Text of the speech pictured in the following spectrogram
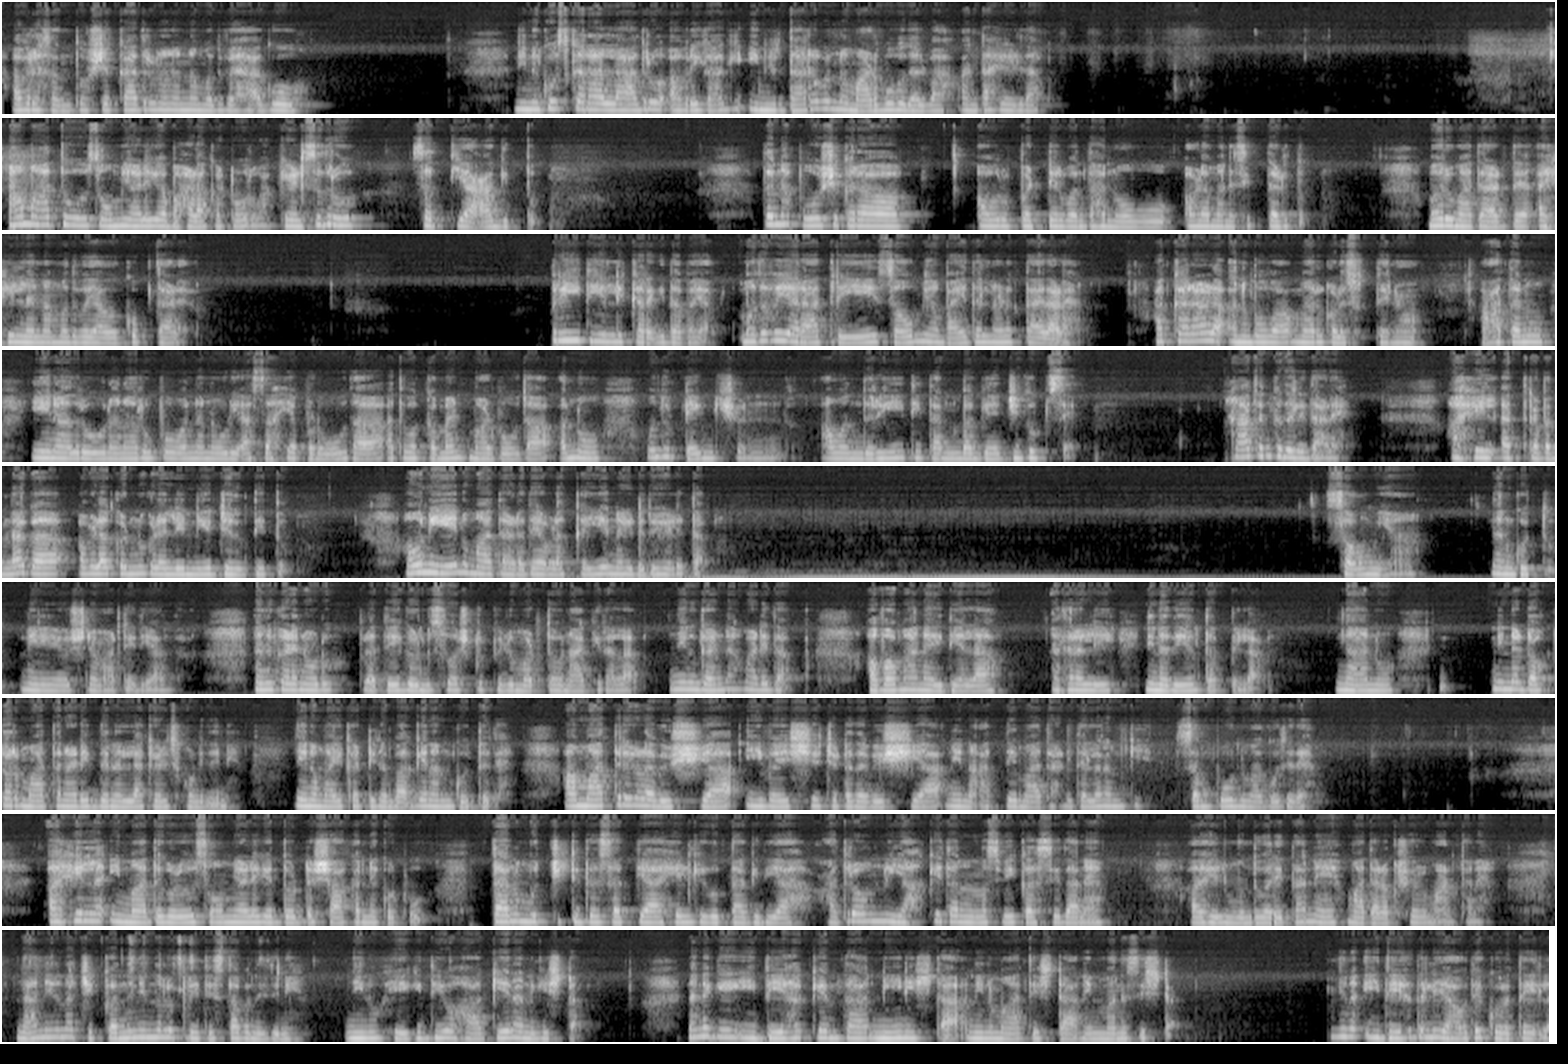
ಅವರ ಸಂತೋಷಕ್ಕಾದರೂ ನನ್ನ ಮದುವೆ ಆಗು. ನಿನಗೋಸ್ಕರ ಅಲ್ಲಾದರೂ ಅವರಿಗಾಗಿ ಈ ನಿರ್ಧಾರವನ್ನು ಮಾಡಬಹುದಲ್ವಾ ಅಂತ ಹೇಳ್ದ. ಆ ಮಾತು ಸೌಮ್ಯಾಳಿಗೆ ಬಹಳ ಕಠೋರವಾಗಿ ಕೇಳಿಸಿದ್ರು ಸತ್ಯ ಆಗಿತ್ತು. ತನ್ನ ಪೋಷಕರ ಅವರು ಪಟ್ಟಿರುವಂತಹ ನೋವು ಅವಳ ಮನಸ್ಸಿಗೆ ತಡ್ತು. ಮರು ಮಾತಾಡ್ದೆ ಅಹಿಲ್ ನನ್ನ ಮದುವೆ ಯಾವಾಗ ಒಪ್ತಾಳೆ? ಪ್ರೀತಿಯಲ್ಲಿ ಕರಗಿದ ಭಯ. ಮದುವೆಯ ರಾತ್ರಿ ಸೌಮ್ಯ ಭಯದಲ್ಲಿ ನಡಕ್ತಾ ಇದ್ದಾಳೆ. ಆ ಕರಾಳ ಅನುಭವ ಮರುಕಳಿಸುತ್ತೇನೋ? ಆತನು ಏನಾದರೂ ನನ್ನ ರೂಪವನ್ನು ನೋಡಿ ಅಸಹ್ಯ ಪಡುವುದಾ ಅಥವಾ ಕಮೆಂಟ್ ಮಾಡ್ಬೋದಾ ಅನ್ನೋ ಒಂದು ಟೆನ್ಷನ್, ಆ ಒಂದು ರೀತಿ ತನ್ನ ಬಗ್ಗೆ ಜಿಗುಪ್ಸೆ. ಆತಂಕದಲ್ಲಿದ್ದಾಳೆ. ಅಹಿಲ್ ಹತ್ರ ಬಂದಾಗ ಅವಳ ಕಣ್ಣುಗಳಲ್ಲಿ ನೀರು ಜರುಗ್ತಿತ್ತು ಅವನು ಏನು ಮಾತಾಡದೆ ಅವಳ ಕೈಯನ್ನು ಹಿಡಿದು ಹೇಳಿದ್ದ. ಸೌಮ್ಯ, ನನಗೆ ಗೊತ್ತು ನೀನು ಯೋಚನೆ ಮಾಡ್ತಿದ್ದೀಯಾ ಅಂತ. ನನ್ನ ಕಡೆ ನೋಡು, ಪ್ರತಿ ಗಂಡಸು ಅಷ್ಟು ಕಿಳು ಮಾಡ್ತವನಾಗಿರಲ್ಲ ನೀನು ಗಂಡ ಮಾಡಿದ ಅವಮಾನ ಇದೆಯಲ್ಲ, ಅದರಲ್ಲಿ ನಿನ್ನದೇನು ತಪ್ಪಿಲ್ಲ. ನಾನು ನಿನ್ನ ಡಾಕ್ಟರ್ ಮಾತನಾಡಿದ್ದನ್ನೆಲ್ಲ ಕೇಳಿಸ್ಕೊಂಡಿದ್ದೀನಿ. ನಿನ್ನ ಮೈಕಟ್ಟಿನ ಬಗ್ಗೆ ನನಗೆ ಗೊತ್ತಿದೆ. ಆ ಮಾತ್ರೆಗಳ ವಿಷಯ, ಈ ವೈಶ್ಯ ಚಟದ ವಿಷಯ ನಿನ್ನ ಅತ್ತೆ ಮಾತಾಡಿದ್ದೆಲ್ಲ ನನಗೆ ಸಂಪೂರ್ಣವಾಗಿ ಗೊತ್ತಿದೆ. ಅಹಿಲ್ನ ಈ ಮಾತುಗಳು ಸೌಮ್ಯಾಳಿಗೆ ದೊಡ್ಡ ಶಾಕನ್ನೇ ಕೊಟ್ಟವು ತಾನು ಮುಚ್ಚಿಟ್ಟಿದ್ದ ಸತ್ಯ ಅಹಿಲ್ಗೆ ಗೊತ್ತಾಗಿದೆಯಾ? ಆದರೂ ಅವನು ಯಾಕೆ ತನ್ನನ್ನು ಸ್ವೀಕರಿಸಿದ್ದಾನೆ? ಅಹಿಲ್ ಮುಂದುವರಿತಾನೆ ಮಾತಾಡೋಕ್ಕೆ ಶುರು ಮಾಡ್ತಾನೆ. ನಾನು ನಿನ್ನನ್ನು ಚಿಕ್ಕಂದಿನಿಂದಲೂ ಪ್ರೀತಿಸ್ತಾ ಬಂದಿದ್ದೀನಿ. ನೀನು ಹೇಗಿದ್ದೀಯೋ ಹಾಗೇ ನನಗಿಷ್ಟ. ನನಗೆ ಈ ದೇಹಕ್ಕೆ ಅಂತ ನೀನಿಷ್ಟ ನಿನ್ನ ಮಾತಿಷ್ಟ ನಿನ್ನ ಮನಸ್ಸಿಷ್ಟ. ನಿನ್ನ ಈ ದೇಹದಲ್ಲಿ ಯಾವುದೇ ಕೊರತೆ ಇಲ್ಲ.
